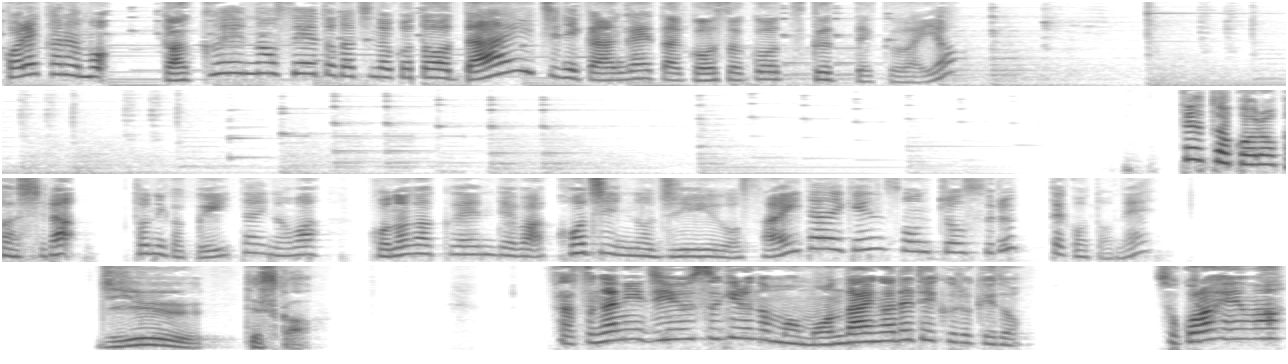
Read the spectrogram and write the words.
これからも学園の生徒たちのことを第一に考えた校則を作っていくわよ。ってところかしら。とにかく言いたいのは、この学園では個人の自由を最大限尊重するってことね。自由ですか？さすがに自由すぎるのも問題が出てくるけど。そこら辺は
